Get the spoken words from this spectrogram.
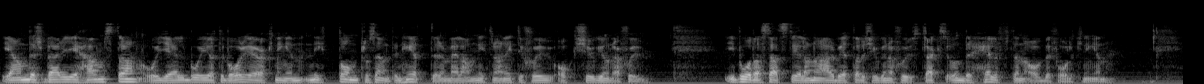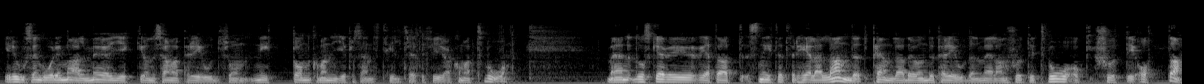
I Andersberg i Halmstad och Hjällbo i Göteborg är ökningen 19 procentenheter mellan 1997 och 2007. I båda stadsdelarna arbetade 2007 strax under hälften av befolkningen. I Rosengård i Malmö gick under samma period från 19,9% till 34,2%. Men då ska vi ju veta att snittet för hela landet pendlade under perioden mellan 72 och 78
